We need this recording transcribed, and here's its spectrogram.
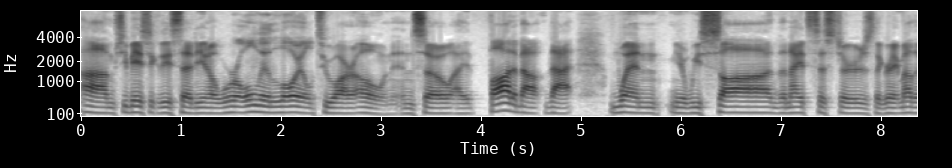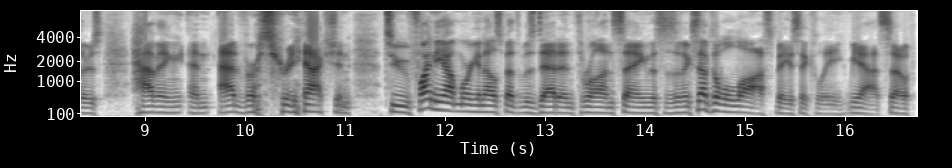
um, she basically said, you know, we're only loyal to our own. And so I thought about that when you know we saw the Night Sisters, the Great Mothers, having an adverse reaction to finding out Morgan Elsbeth was dead and Thrawn saying this is an acceptable loss, basically. Yeah, so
